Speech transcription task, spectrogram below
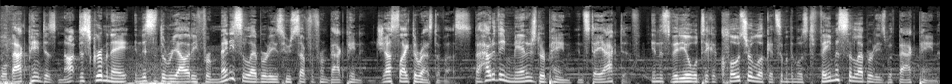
Well, back pain does not discriminate, and this is the reality for many celebrities who suffer from back pain just like the rest of us. But how do they manage their pain and stay active? In this video, we'll take a closer look at some of the most famous celebrities with back pain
